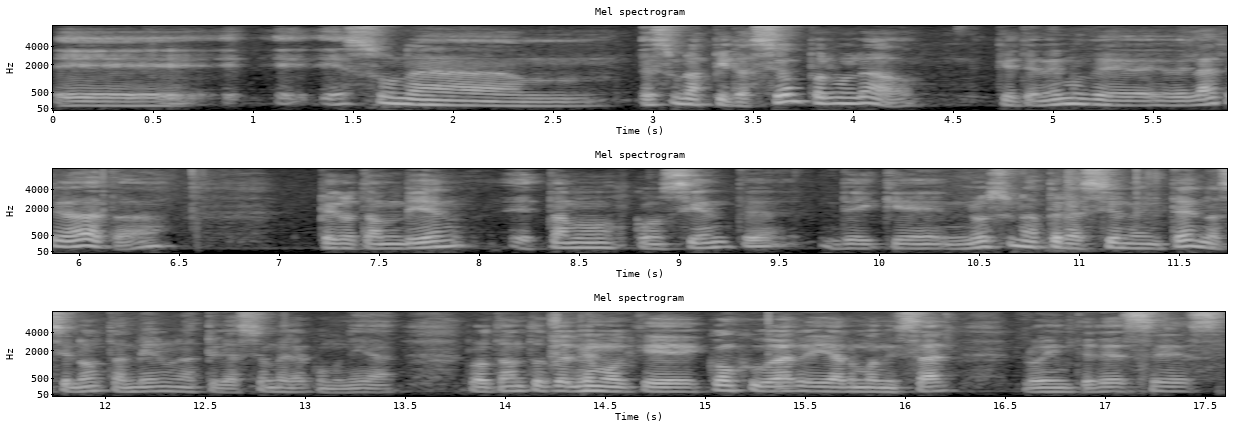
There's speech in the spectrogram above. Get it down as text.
eh, es, una, es una aspiración por un lado que tenemos de, del área data, pero también estamos conscientes de que no es una aspiración interna, sino también una aspiración de la comunidad. Por lo tanto, tenemos que conjugar y armonizar los intereses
